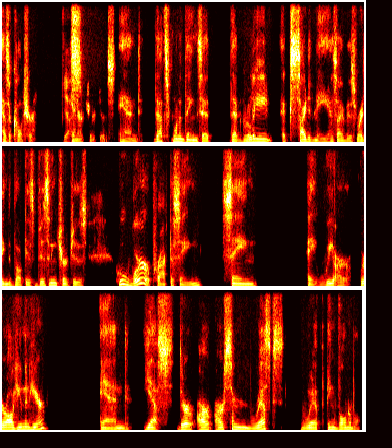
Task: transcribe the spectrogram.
as a culture yes. in our churches and that's one of the things that that really excited me as I was writing the book is visiting churches who were practicing saying, "Hey, we are we're all human here, and yes, there are are some risks with being vulnerable,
